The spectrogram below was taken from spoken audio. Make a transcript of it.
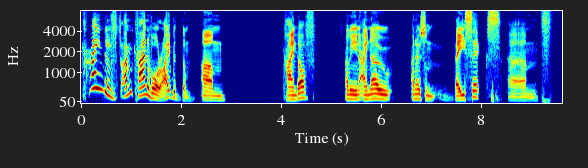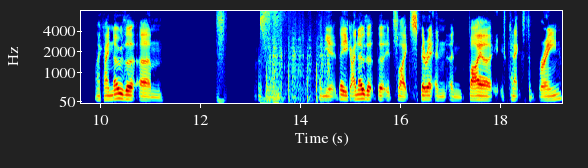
kind of, I'm kind of all right with them. Um, kind of. I mean, I know, I know some basics. Um, like I know that, um, and yeah, there you go. I know that, that it's like spirit and and fire it connects to brain.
